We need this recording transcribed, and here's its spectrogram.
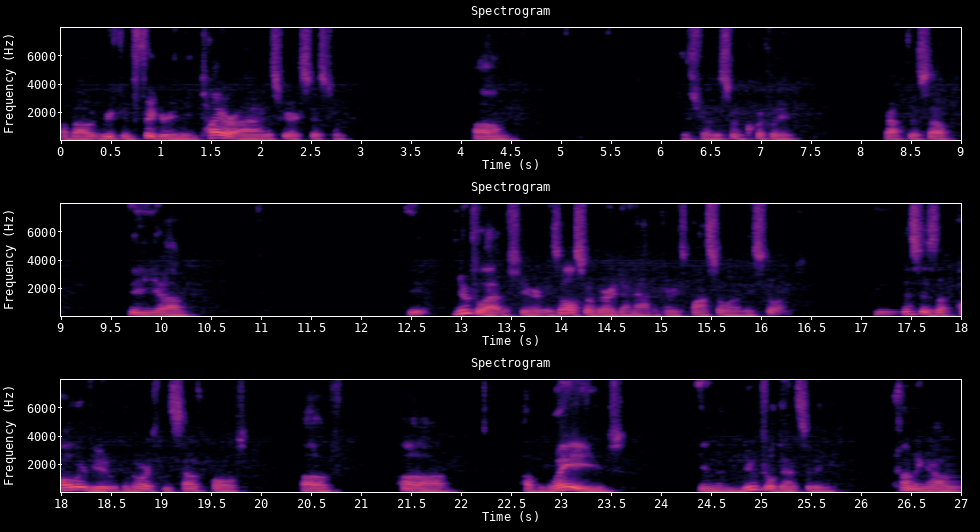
about reconfiguring the entire ionospheric system. Um, just show this one quickly, wrap this up. The, uh, the neutral atmosphere is also very dynamic in response to one of these storms. This is a polar view of the north and south poles of, uh, of waves in the neutral density coming out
